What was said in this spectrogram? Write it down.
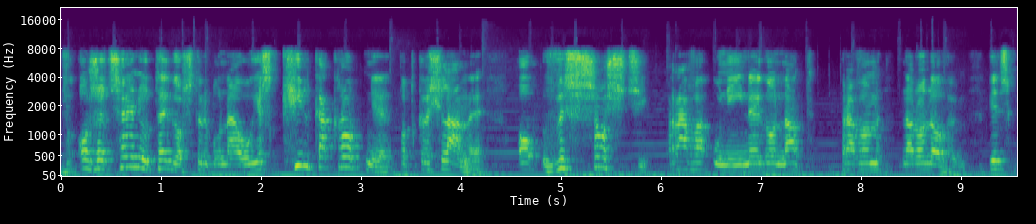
w orzeczeniu tegoż Trybunału jest kilkakrotnie podkreślane o wyższości prawa unijnego nad prawem narodowym. Więc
